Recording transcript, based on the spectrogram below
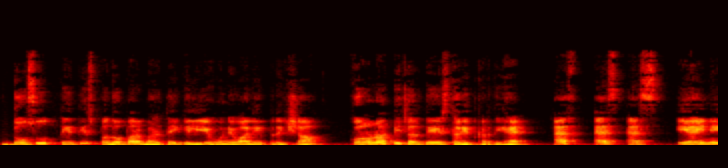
233 पदों पर भर्ती के लिए होने वाली परीक्षा कोरोना के चलते स्थगित कर दी है। F S S A I ने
